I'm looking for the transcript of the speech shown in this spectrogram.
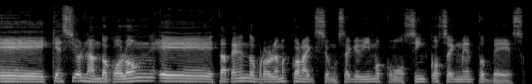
Eh, que si Orlando Colón eh, está teniendo problemas con la acción. O sea que vimos como cinco segmentos de eso.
